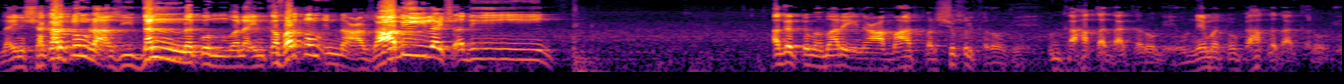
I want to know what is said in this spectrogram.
لَإِن شَكَرْتُمْ لَعَزِيدَنَّكُمْ وَلَإِن كَفَرْتُمْ إِنَّ عَذَابِي لَشَدِيدٌ۔ اگر تم ہمارے انعامات پر شکر کرو گے، ان کا حق ادا کرو گے، ان نعمتوں کا حق ادا کرو گے۔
